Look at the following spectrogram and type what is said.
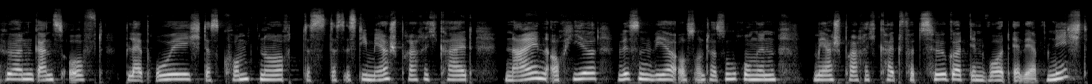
hören ganz oft, bleib ruhig, das kommt noch, das, das ist die Mehrsprachigkeit. Nein, auch hier wissen wir aus Untersuchungen, Mehrsprachigkeit verzögert den Worterwerb nicht.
